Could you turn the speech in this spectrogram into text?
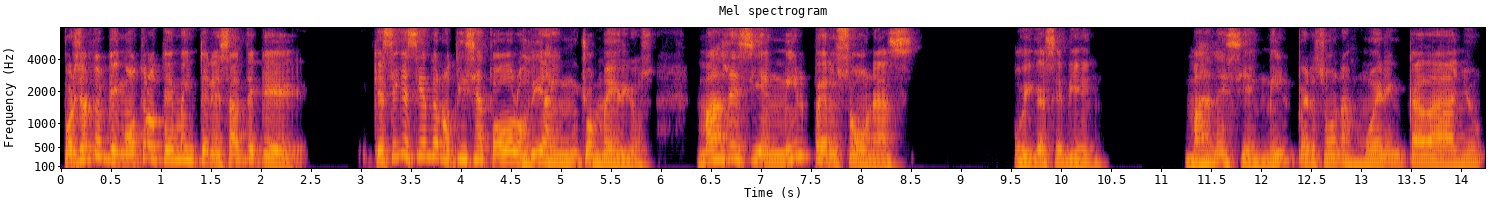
Por cierto, que en otro tema interesante que, que sigue siendo noticia todos los días en muchos medios, más de 100 mil personas, oígase bien, más de 100 mil personas mueren cada año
